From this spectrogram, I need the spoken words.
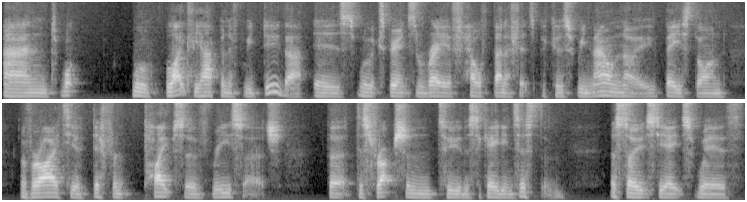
And what will likely happen if we do that is we'll experience an array of health benefits because we now know, based on a variety of different types of research, that disruption to the circadian system associates with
